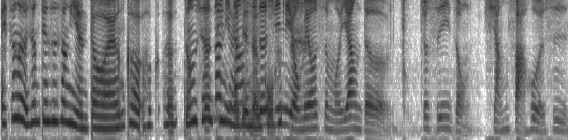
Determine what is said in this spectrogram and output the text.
哎、欸，真的很像电视上演的、欸，哎，很可很可，怎么现在听起来有点难过？那你当时的心里有没有什么样的，就是一种想法，或者是？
